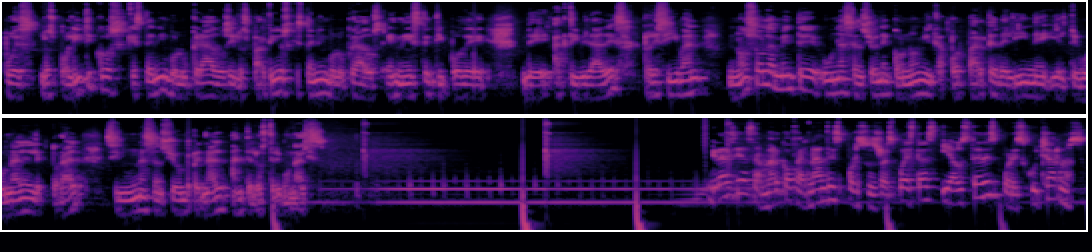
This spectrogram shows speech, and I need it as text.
pues los políticos que estén involucrados y los partidos que estén involucrados en este tipo de, actividades reciban no solamente una sanción económica por parte del INE y el Tribunal Electoral, sino una sanción penal ante los tribunales. Gracias a Marco Fernández por sus respuestas y a ustedes por escucharnos.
